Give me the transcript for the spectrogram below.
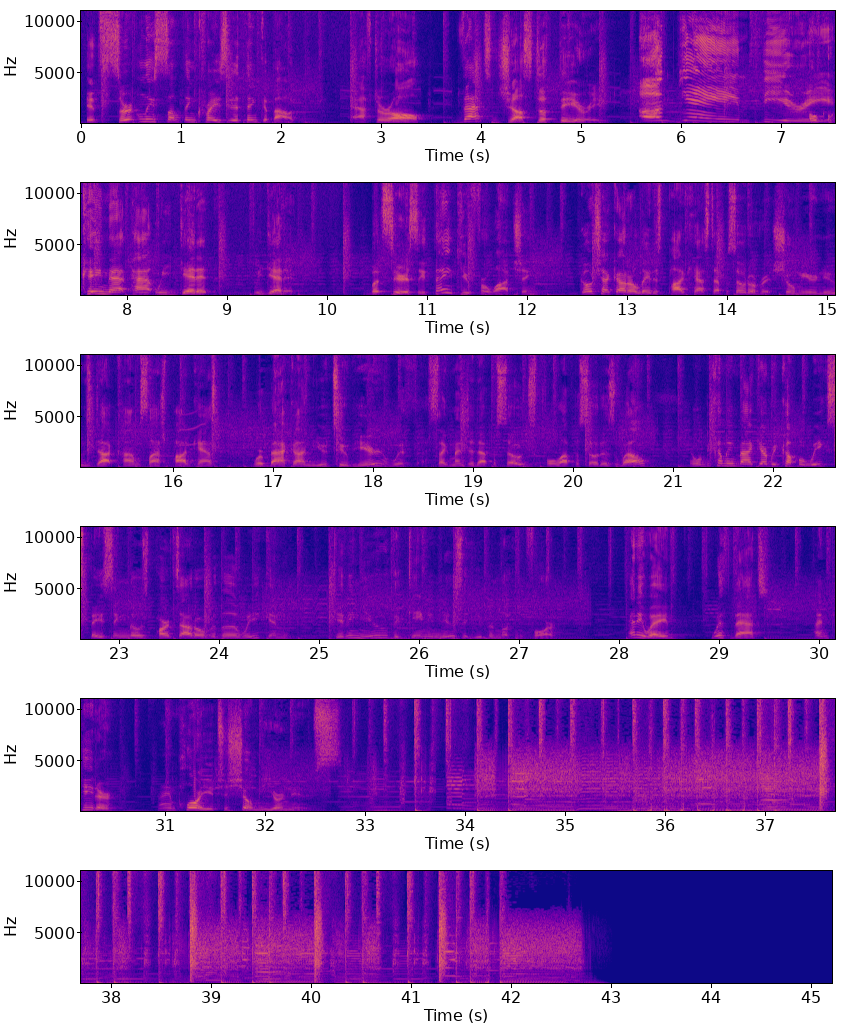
It's certainly something crazy to think about. After all, that's just a theory. A game theory! Oh, okay, MatPat, we get it. We get it. But seriously, thank you for watching. Go check out our latest podcast episode over at showmeyournews.com slash podcast. We're back on YouTube here with segmented episodes, full episode as well. And we'll be coming back every couple weeks, spacing those parts out over the week and giving you the gaming news that you've been looking for. Anyway, with that, I'm Peter. and I implore you to show me your news.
